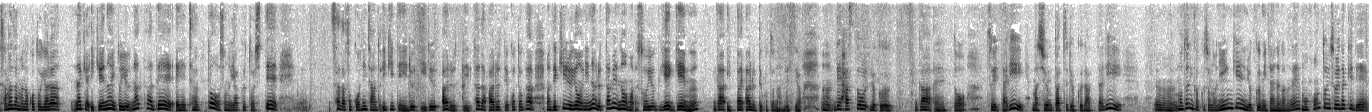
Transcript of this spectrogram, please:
さまざまなことをやらなきゃいけないという中で、えー、ちゃんとその役として、ただそこにちゃんと生きているいるあるってただあるっていうことが、まあ、できるようになるための、まあ、そういうゲームがいっぱいあるってことなんですよ。うん、で発想力が、えー、っとついたり、まあ、瞬発力だったり、うん、もうとにかくその人間力みたいなのがねもう本当にそれだけで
